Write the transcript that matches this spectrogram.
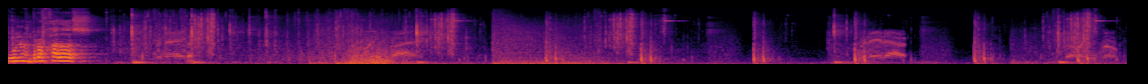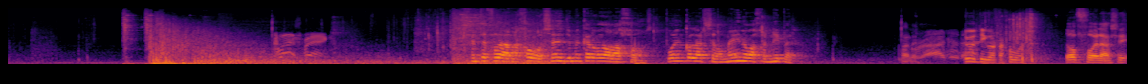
Uno, roja dos. Gente fuera, Rajobos, eh. Yo me encargo de abajo. Pueden colarse o main o bajo sniper. Vale. estoy contigo, Rajobos. Dos fuera, sí.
